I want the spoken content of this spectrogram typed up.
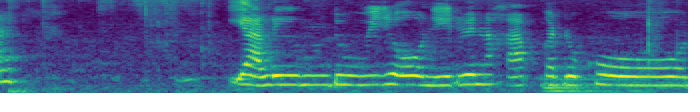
ยอย่าลืมดูวิดีโอนี้ด้วยนะครับกับทุกคน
